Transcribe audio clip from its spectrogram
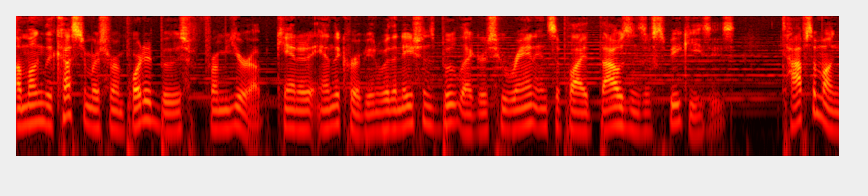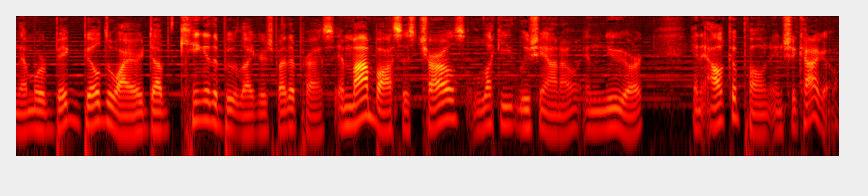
Among the customers for imported booze from Europe, Canada, and the Caribbean were the nation's bootleggers who ran and supplied thousands of speakeasies. Tops among them were Big Bill Dwyer, dubbed King of the Bootleggers by the press, and mob bosses Charles Lucky Luciano in New York and Al Capone in Chicago.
